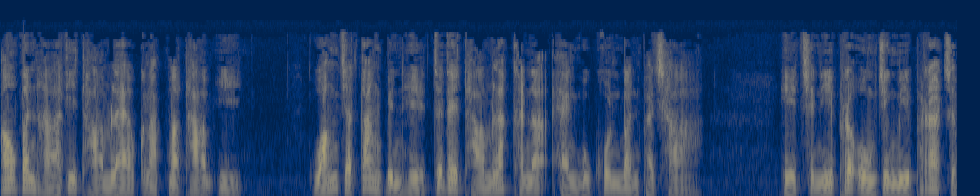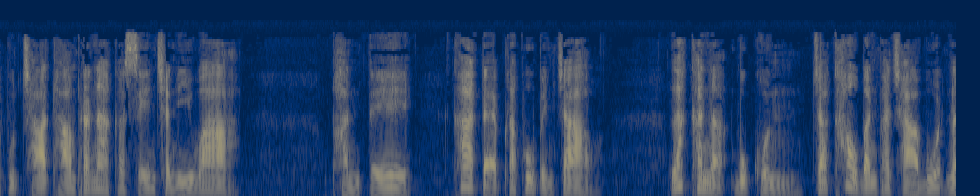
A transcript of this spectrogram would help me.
เอาปัญหาที่ถามแล้วกลับมาถามอีก หวังจะตั้งเป็นเหตุจะได้ถามลักษณะแห่งบุคคลบรรพชา เหตุชนี้พระองค์จึงมีพระราชบุตรชาถามพระนาคเษนชนี้ว่า พันเต ข้าแต่พระผู้เป็นเจ้า ลักษณะบุคคลจะเข้าบรรพชาบวชใน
